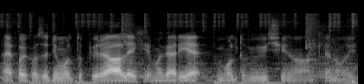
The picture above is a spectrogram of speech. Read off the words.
è qualcosa di molto più reale che magari è molto più vicino anche a noi.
